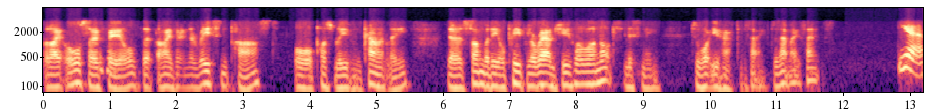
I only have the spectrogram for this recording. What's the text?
but I also Mhm. feel that either in the recent past or possibly even currently, there is somebody or people around you who are not listening to what you have to say. Does that make sense? Yeah.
